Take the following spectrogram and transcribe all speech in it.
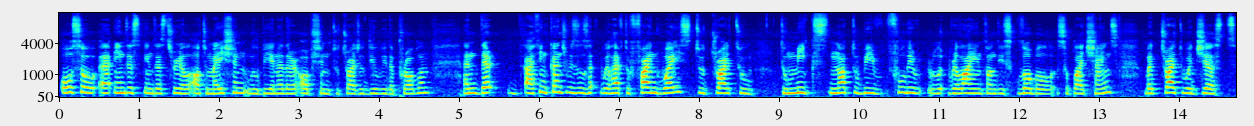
Also, uh, indus industrial automation will be another option to try to deal with the problem. And there, I think countries will have to find ways to try to to mix, not to be fully re reliant on these global supply chains, but try to adjust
